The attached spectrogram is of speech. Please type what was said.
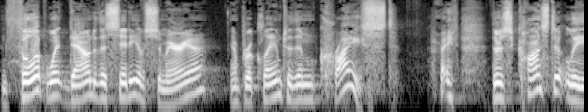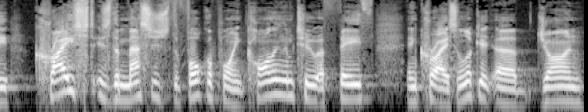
And Philip went down to the city of Samaria and proclaimed to them Christ. Right? There's constantly Christ is the message, the focal point, calling them to a faith in Christ. And look at uh, John,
